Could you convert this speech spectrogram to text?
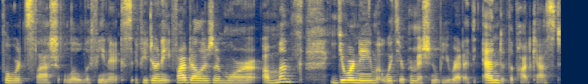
forward slash Lola Phoenix. If you donate $5 or more a month, your name with your permission will be read at the end of the podcast.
